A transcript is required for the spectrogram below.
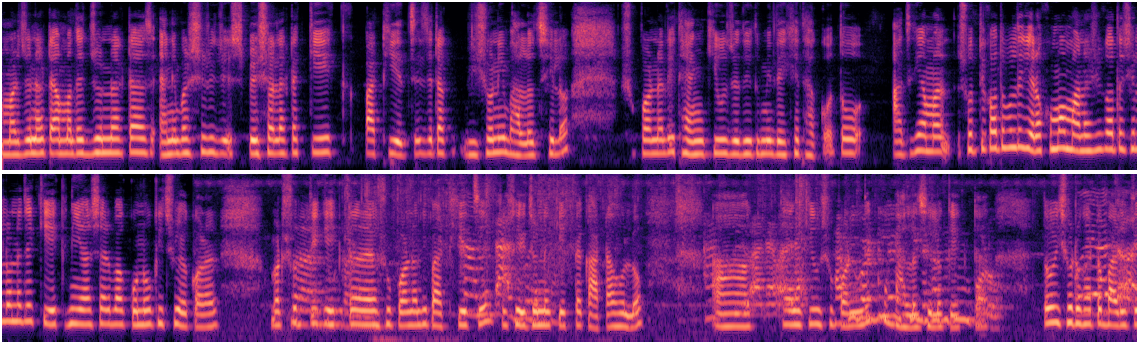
আমার জন্য একটা, আমাদের জন্য একটা অ্যানিভার্সারি স্পেশাল একটা কেক পাঠিয়েছে, যেটা ভীষণই ভালো ছিল। সুপর্ণা দি থ্যাংক ইউ যদি তুমি দেখে থাকো। তো আজকে আমার সত্যি কথা বলতে এরকমও মানসিকতা ছিল না যে কেক নিয়ে আসার বা কোনো কিছু এ করার। বাট সত্যি কেকটা সুপর্ণাদি পাঠিয়েছে তো সেই জন্য কেকটা কাটা হলো। থ্যাংক ইউ সুপর্ণাদি খুব ভালো ছিল কেকটা। তো ওই ছোটোখাটো বাড়িতে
